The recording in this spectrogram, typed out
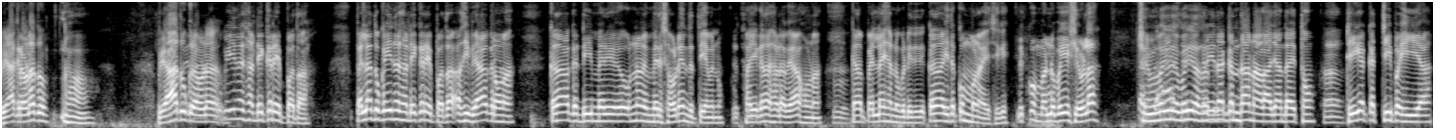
ਵਿਆਹ ਕਰਾਉਣਾ ਤੂੰ? ਹਾਂ। ਵਿਆਹ ਤੂੰ ਕਰਾਉਣਾ? ਉਹ ਕਹਿੰਦੇ ਸਾਡੇ ਘਰੇ ਪਤਾ। ਪਹਿਲਾਂ ਤੋਂ ਕਹੀ ਨਾ ਸਾਡੇ ਘਰੇ ਪਤਾ ਅਸੀਂ ਵਿਆਹ ਕਰਾਉਣਾ। ਕਹਿੰਦਾ ਆਹ ਗੱਡੀ ਮੇਰੇ ਉਹਨਾਂ ਨੇ ਮੇਰੇ ਸਹੁਰੇ ਨੇ ਦਿੱਤੀ ਆ ਮੈਨੂੰ। ਹਜੇ ਕਹਿੰਦਾ ਸਾਡਾ ਵਿਆਹ ਹੋਣਾ। ਕਹਿੰਦਾ ਪਹਿਲਾਂ ਹੀ ਸਾਨੂੰ ਗੱਡੀ ਦੇ ਦਿੱਤੀ। ਕਹਿੰਦਾ ਅਸੀਂ ਤਾਂ ਘੁੰਮਣ ਆਏ ਸੀਗੇ। ਨਹੀਂ ਘੁੰਮਣ ਨੂੰ ਬਈ ਇਹ ਸ਼ਿਮਲਾ? ਸ਼ਿਮਲਾ ਹੀ ਹੈ ਬਈ ਆ ਇਹ ਤਾਂ ਗੰਦਾ ਨਾਲਾ ਜਾਂਦਾ ਇੱਥੋਂ। ਠੀਕ ਹੈ ਕੱਚੀ ਪਈ ਆ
